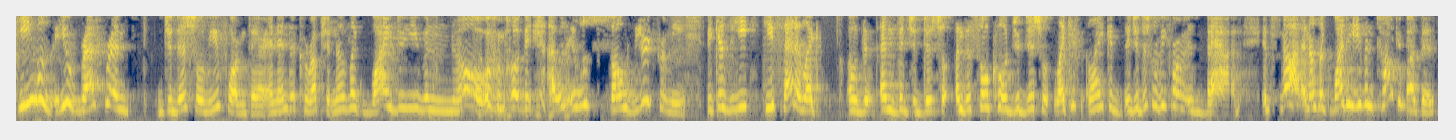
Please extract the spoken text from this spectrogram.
he was he referenced judicial reform there and anti-corruption, and I was like, why do you even know about the? I was it was so weird for me because he he said it like. Oh, the, and the judicial and the so-called judicial, like if like the judicial reform is bad, it's not. And I was like, why do you even talk about this?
